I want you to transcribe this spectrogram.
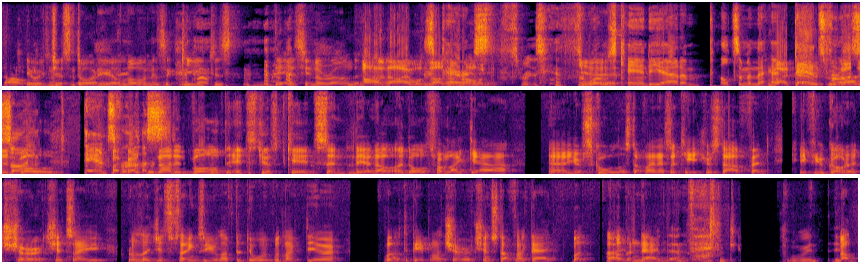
No. It was just Tori alone as a kid, just dancing around. The... Oh no, I was His not parents alone. th- throws Yeah. candy at him, pelts him in the head. My Dance parents for were not us, son. involved. Dance My for parents us. were not involved. It's just kids and you know adults from like uh, uh, your school and stuff like that. It's a teacher stuff, and if you go to church, it's a religious thing, so you'll have to do it with like the uh, with like the people at church and stuff like that. But other I've than that, done that. With- well,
